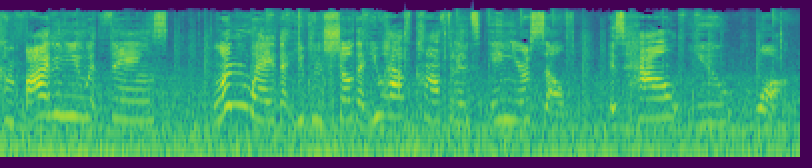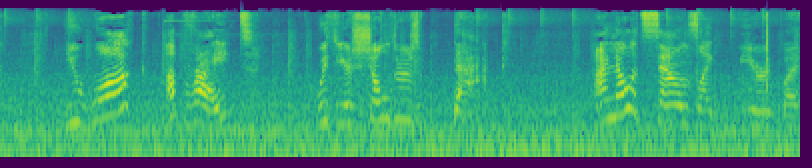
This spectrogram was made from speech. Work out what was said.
confide in you with things, one way that you can show that you have confidence in yourself is how you walk. You walk upright with your shoulders back. I know it sounds like weird, but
